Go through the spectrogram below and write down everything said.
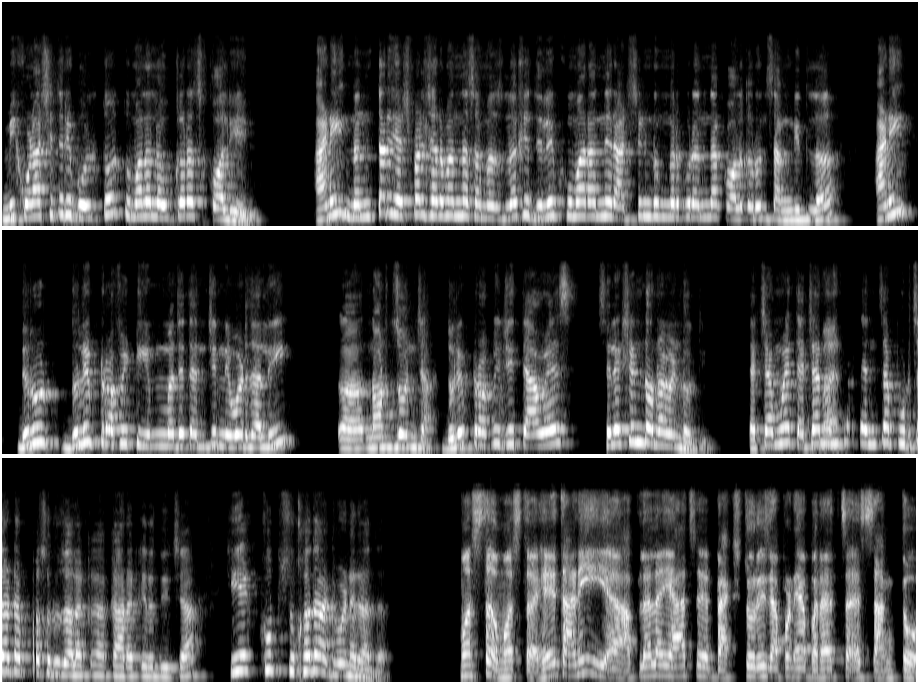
मी कोणाशी तरी बोलतो तुम्हाला लवकरच कॉल येईल. आणि नंतर यशपाल शर्मांना समजलं की दिलीप कुमारांनी राजसिंग डुंगरपुरांना कॉल करून सांगितलं आणि दुलीप ट्रॉफी टीममध्ये त्यांची निवड झाली नॉर्थ झोनच्या दुलीप ट्रॉफी जी त्यावेळेस सिलेक्शन टुर्नामेंट होती. त्याच्यामुळे त्याच्यानंतर त्यांचा पुढचा टप्पा सुरू झाला कारकिर्दीच्या. ही एक खूप सुखद आठवण आहे रादर. मस्त मस्त. हेच आणि आपल्याला याच बॅक स्टोरीज आपण या बऱ्याच सांगतो.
